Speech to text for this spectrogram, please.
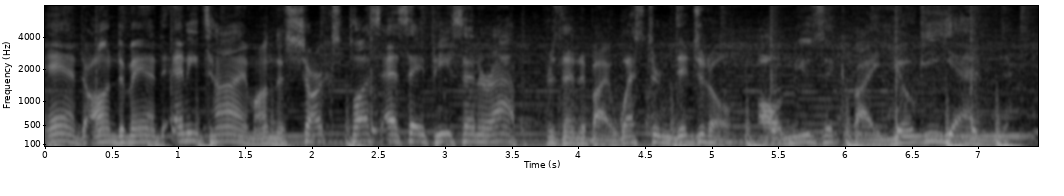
and on demand anytime on the Sharks Plus SAP Center app, presented by Western Digital. All music by Yogi Yend.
